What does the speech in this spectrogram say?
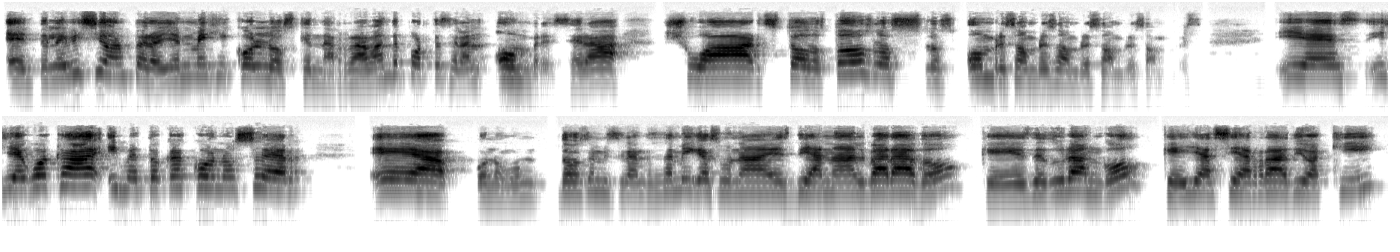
en televisión, pero allá en México los que narraban deportes eran hombres, era Schwartz, todos, todos los, los hombres, hombres, hombres, hombres, hombres. Y, es, y llego acá y me toca conocer eh, bueno, dos de mis grandes amigas, una es Diana Alvarado, que es de Durango, que ella hacía radio aquí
